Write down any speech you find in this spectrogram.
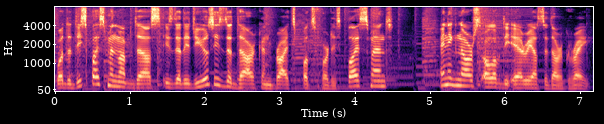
What the displacement map does is that it uses the dark and bright spots for displacement and ignores all of the areas that are gray.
